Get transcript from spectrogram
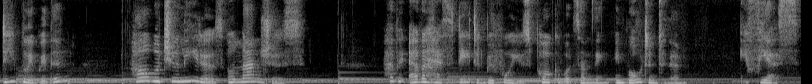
deeply within? How about your leaders or managers? Have you ever hesitated before you spoke about something important to them? If yes,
